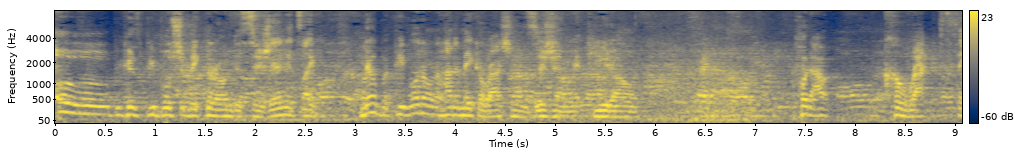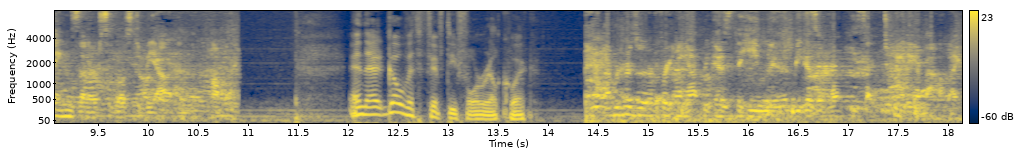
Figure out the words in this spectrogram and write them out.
oh, because people should make their own decision. It's like, no, but people don't know how to make a rational decision if you don't put out correct things that are supposed to be out in the public. And uh, go with 54 real quick advertisers are freaking out because the, he because of what he's like tweeting about, like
